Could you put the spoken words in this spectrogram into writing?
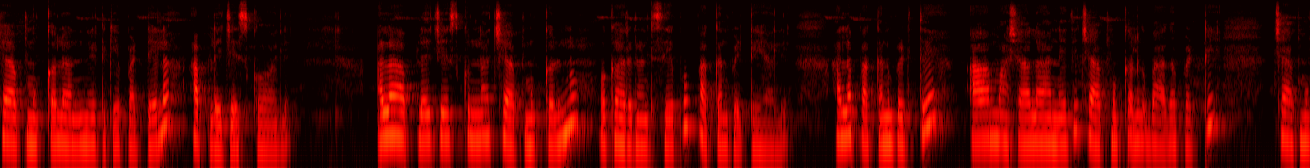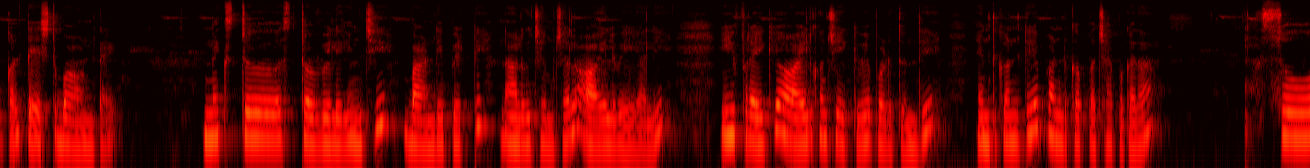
చేప ముక్కలు అన్నిటికీ పట్టేలా అప్లై చేసుకోవాలి. అలా అప్లై చేసుకున్న చేప ముక్కలను ఒక అరగంట సేపు పక్కన పెట్టేయాలి. అలా పక్కన పెడితే ఆ మసాలా అనేది చేప ముక్కలకు బాగా పట్టి చేప ముక్కలు టేస్ట్ బాగుంటాయి. నెక్స్ట్ స్టవ్ వెలిగించి బాండీ పెట్టి నాలుగు చెంచాలు ఆయిల్ వేయాలి. ఈ ఫ్రైకి ఆయిల్ కొంచెం ఎక్కువే పడుతుంది. ఎందుకంటే పండుకప్ప చేప కదా. సో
